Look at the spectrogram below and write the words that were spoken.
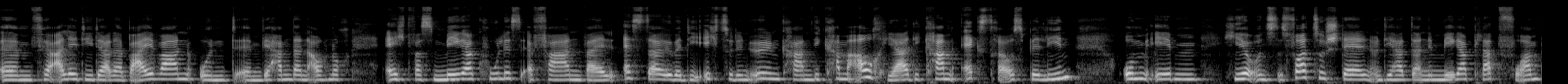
ähm, für alle, die da dabei waren. Und ähm, wir haben dann auch noch echt was mega Cooles erfahren, weil Esther, über die ich zu den Ölen kam, die kam auch, ja, die kam extra aus Berlin um eben hier uns das vorzustellen. Und die hat dann eine mega Plattform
